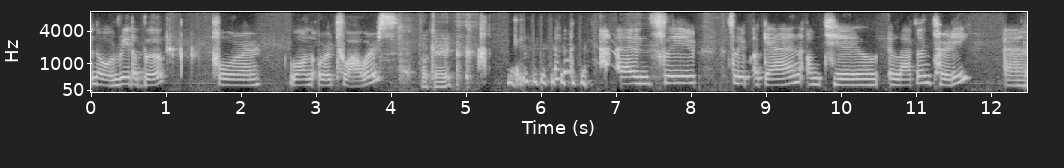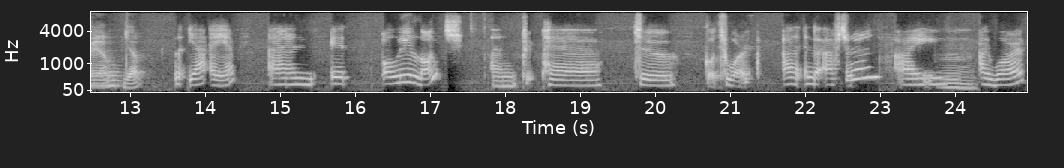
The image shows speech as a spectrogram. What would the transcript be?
no read a book for one or two hours Okay. and sleep sleep again until 11:30 and AM. Yep. yeah am and eat early lunch and prepare to go to work. And in the afternoon i mm. i work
